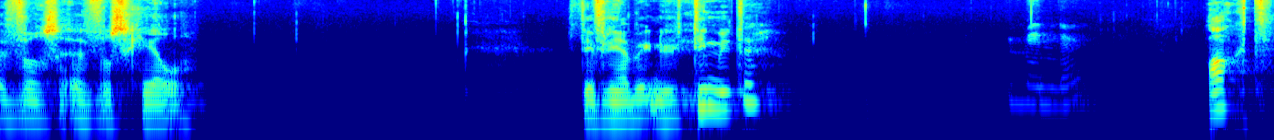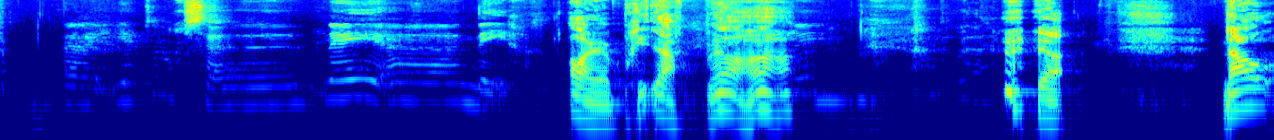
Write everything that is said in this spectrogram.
vers, verschil. Stephanie, heb ik nu tien minuten? Minder. Acht? Je hebt er nog nee, negen. Oh ja, ja, ja. ja. Nou,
